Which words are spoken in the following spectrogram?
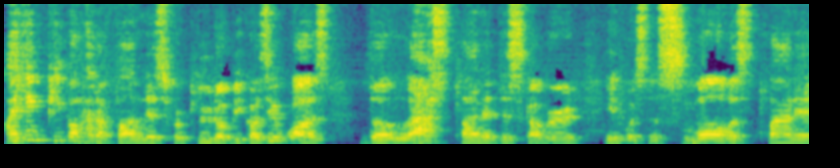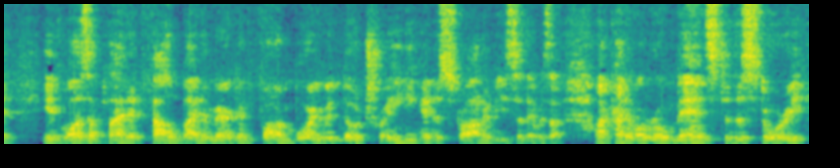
I think people had a fondness for Pluto because it was the last planet discovered. It was the smallest planet. It was a planet found by an American farm boy with no training in astronomy. So there was a, a kind of a romance to the story.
